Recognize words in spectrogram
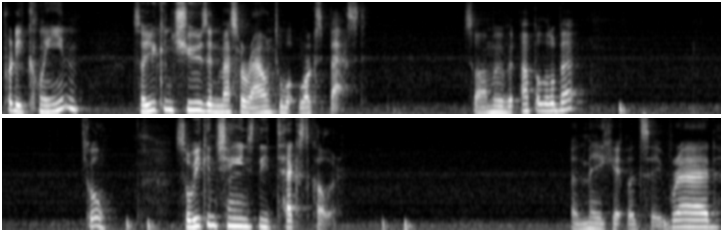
pretty clean, so you can choose and mess around to what works best. So I'll move it up a little bit. Cool. So we can change the text color and make it, let's say, red.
